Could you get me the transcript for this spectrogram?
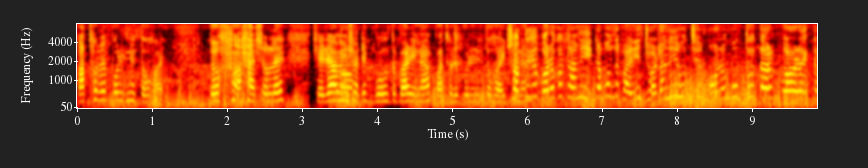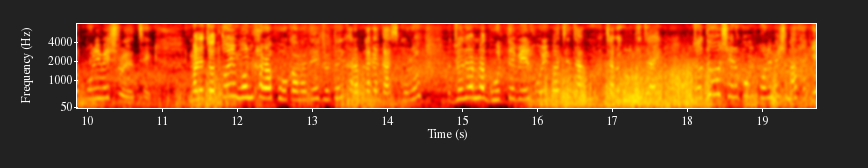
পাথরে পরিণত হয়। তো আসলে সেটা আমি সঠিক বলতে পারি না পাথরে পরিণত হয় সব থেকে বড় কথা আমি এটা বলতে পারি জর্ডানে হচ্ছে মনোমুগ্ধতার পর একটা পরিবেশ রয়েছে। মানে যতই মন খারাপ হোক আমাদের যতই খারাপ লাগা কাজ করুক যদি আমরা ঘুরতে বের হই বা যে জায়গাগুলোতে যাই যদিও সেরকম পরিবেশ না থাকে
